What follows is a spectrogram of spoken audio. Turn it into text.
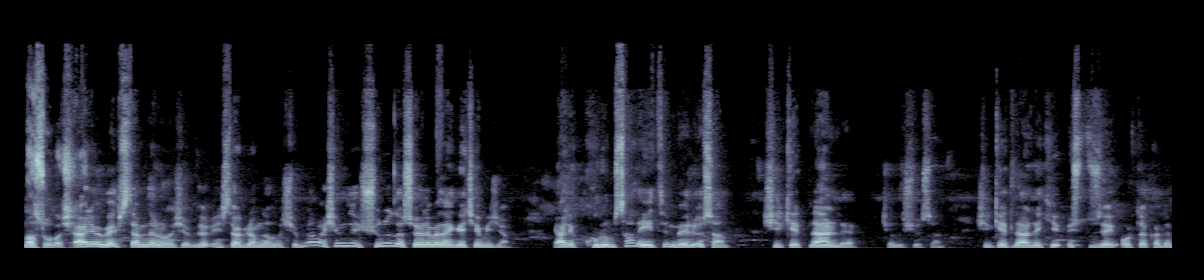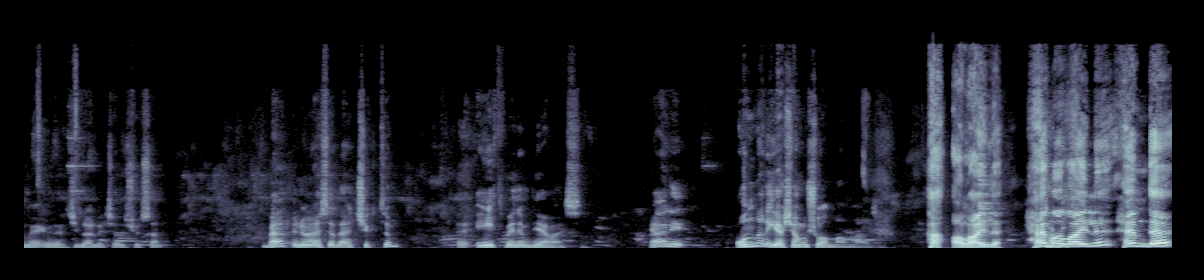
Nasıl ulaşacaklar? Yani web sitemden ulaşabilir, Instagram'dan ulaşabilir ama şimdi şunu da söylemeden geçemeyeceğim. Yani kurumsal eğitim veriyorsan, şirketlerle çalışıyorsan, şirketlerdeki üst düzey orta kademe yöneticilerle çalışıyorsan, ben üniversiteden çıktım, e, eğitmenim diyemezsin. Yani onları yaşamış olman lazım. Ha alaylı. Hem Tabii. alaylı hem de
